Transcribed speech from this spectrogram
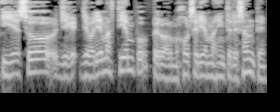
Y eso lle- llevaría más tiempo, pero a lo mejor sería más interesante.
